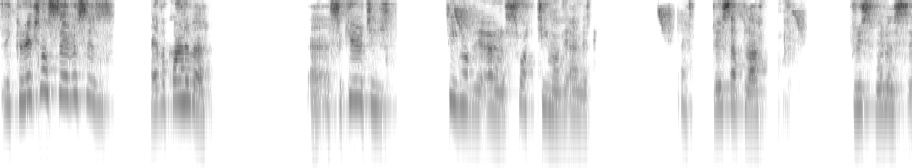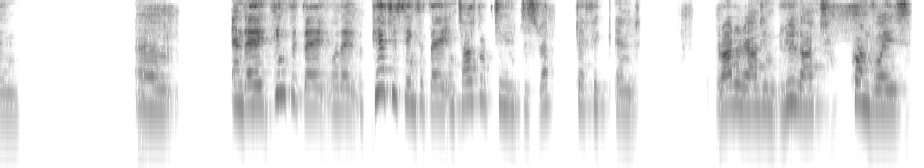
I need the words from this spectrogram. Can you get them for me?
the correctional services have a kind of a, a security team of their own, a SWAT team of their own that dress up like Bruce Willis and um, and they think that they or they appear to think that they're entitled to disrupt traffic and ride around in blue light convoys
